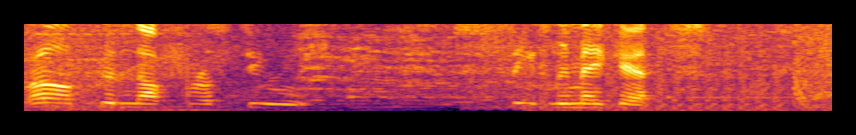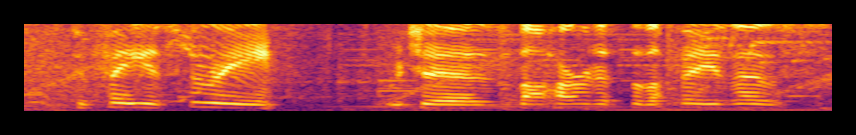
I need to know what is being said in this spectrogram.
Well, it's good enough for us to safely make it to Phase 3, which is the hardest of the phases.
